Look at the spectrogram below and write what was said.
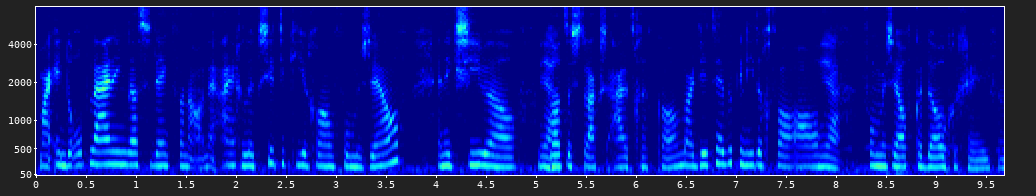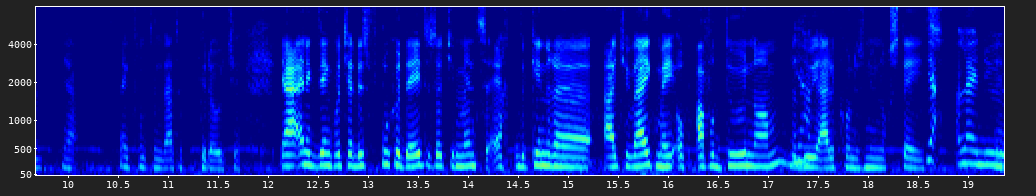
Maar in de opleiding dat ze denken van, nou, nee, eigenlijk zit ik hier gewoon voor mezelf. En ik zie wel wat er straks uit gaat komen. Maar dit heb ik in ieder geval al voor mezelf cadeau gegeven. Ja ik vond het inderdaad ook een cadeautje. Ja, en ik denk wat jij dus vroeger deed, is dat je mensen echt, de kinderen uit je wijk mee op avontuur nam. Dat doe je eigenlijk gewoon dus nu nog steeds. Ja, alleen nu eh,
